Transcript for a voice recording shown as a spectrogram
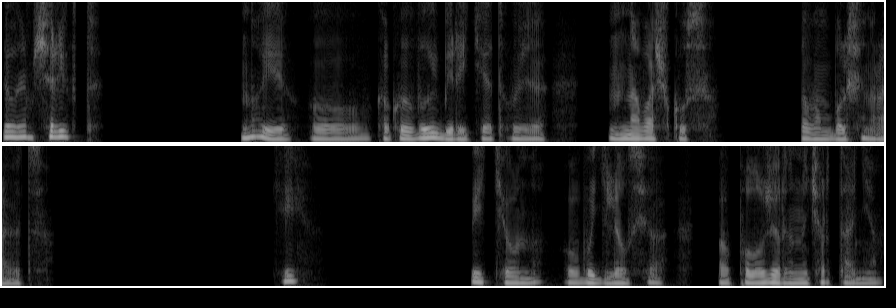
Делаем шрифт. Ну и о, какой вы выберете, это уже на ваш вкус. Что вам больше нравится. Окей. Видите, он выделился Э, полужирным начертанием.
